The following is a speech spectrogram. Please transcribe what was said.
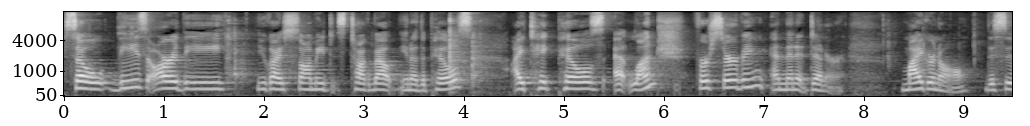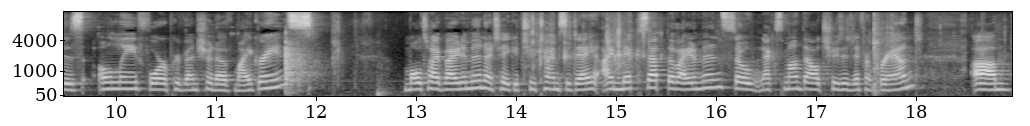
So these are the, you guys saw me talk about, you know, the pills. I take pills at lunch, first serving, and then at dinner. Migranol, this is only for prevention of migraines multivitamin. I take it two times a day. I mix up the vitamins, so next month I'll choose a different brand. Um,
